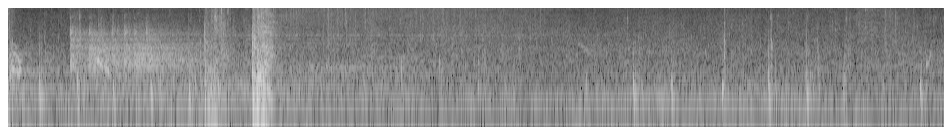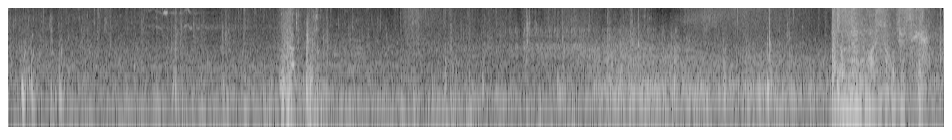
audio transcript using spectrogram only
Don't more soldiers here.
